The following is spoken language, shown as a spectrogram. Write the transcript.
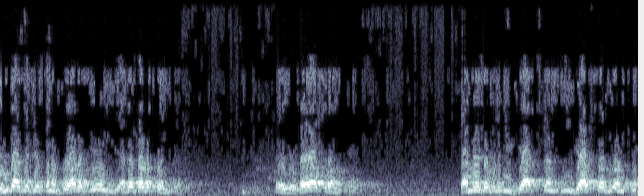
ఇందాక చెప్పిన గోడకి ఎగతడుతుంది ఇది డయాఫ్రామ్కి తనేటప్పటికి గ్యాస్ టెన్షన్ గ్యాస్టర్లోంచి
